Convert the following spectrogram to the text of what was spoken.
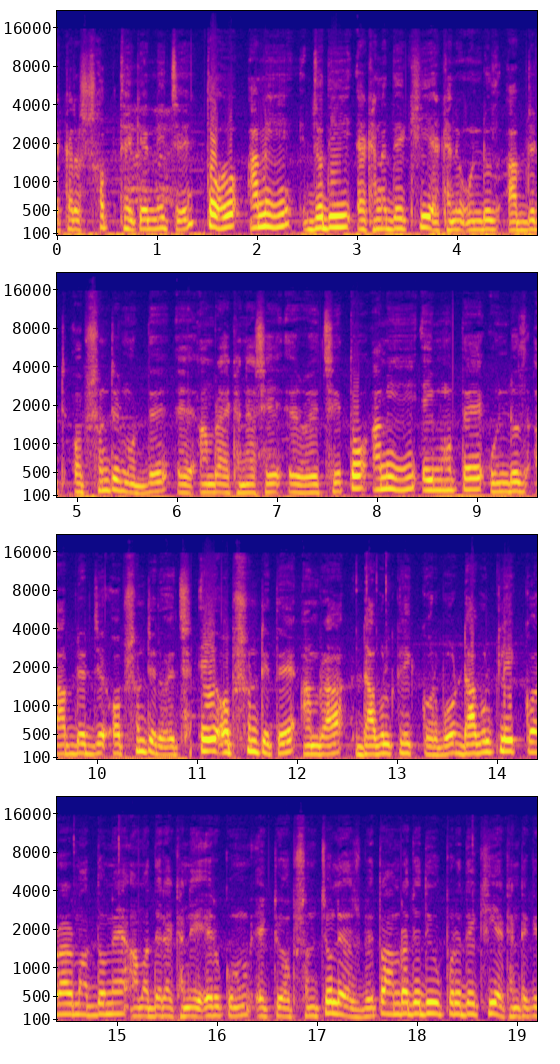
একেবারে সব থেকে নিচে। তো আমি যদি এখানে দেখি, এখানে উইন্ডোজ আপডেট অপশনটির মধ্যে আমরা এখানে আসে রয়েছি। তো আমি এই মুহূর্তে উইন্ডোজ আপডেট যে অপশনটি রয়েছে, এই অপশনটিতে আমরা ডাবল ক্লিক করব। ডাবল ক্লিক করার মাধ্যমে আমাদের এখানে এরকম একটি অপশন চলে আসবে। তো আমরা যদি উপরে দেখি, এখান থেকে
